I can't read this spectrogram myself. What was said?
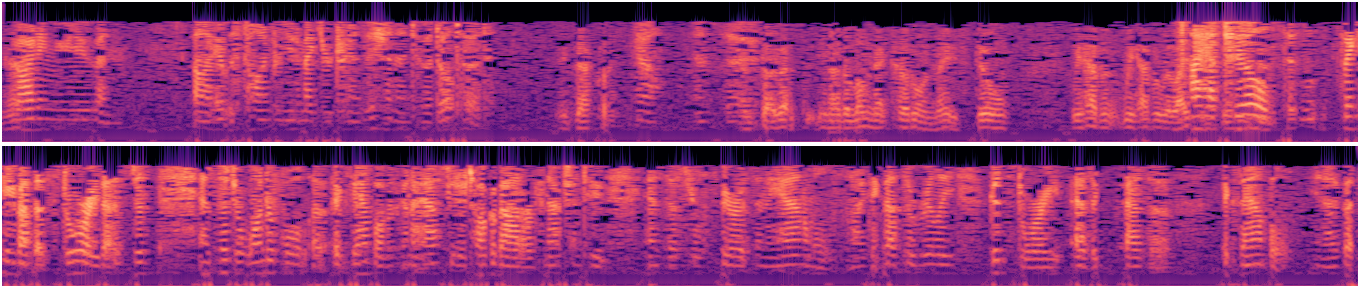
yeah. guiding you, and uh, it was time for you to make your transition into adulthood. Exactly. Yeah, and so. And so that you know, the long-necked turtle and me still we have a we have a relationship. I have chills thinking about that story. That is just and such a wonderful uh, example. I was going to ask you to talk about our connection to ancestral spirits and the animals, and I think that's a really good story as a as a example. You know, but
